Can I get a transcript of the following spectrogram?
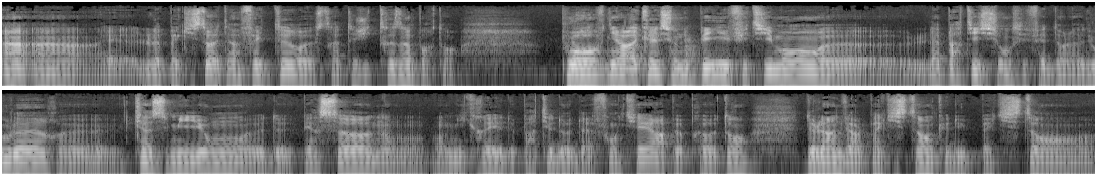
le Pakistan est un facteur stratégique très important. Pour revenir à la création du pays, effectivement, euh, la partition s'est faite dans la douleur. 15 euh, millions euh, de personnes ont, migré de partir de, la frontière, à peu près autant de l'Inde vers le Pakistan que du Pakistan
